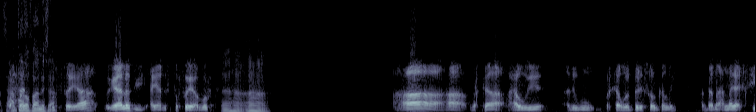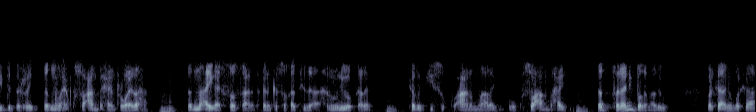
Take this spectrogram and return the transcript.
asxaabtaada waxaan faanaysaa istusayaa magaaladii ayaan istusayaa mogta ha ha marka waxa weeye adigu markaa waa beri soo galnay haddana annagaa issii daberay dadna waxay ku soo caan baxeen riwaayadaha Mhm. dadna ayagaa issoo saaray matalan ka soo qaad sida hanuuni oo kale Mhm. kabankiisu ku caana maalay uu ku soo caan baxay Mhm. dad fanaanin badan adigu marka anigu markaa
